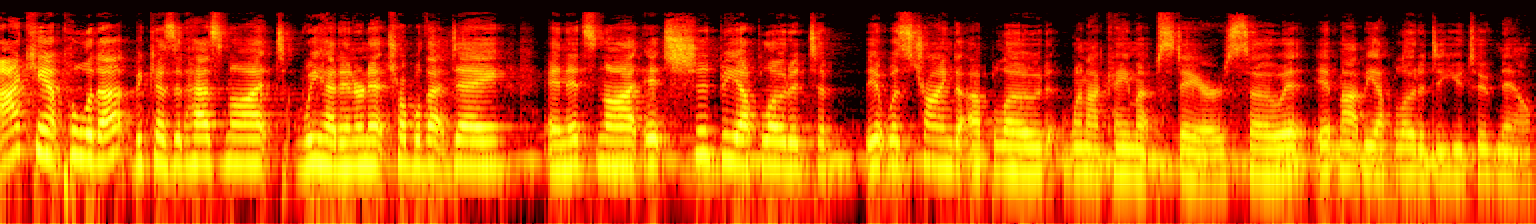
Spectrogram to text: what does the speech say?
I can't pull it up because it has not, we had internet trouble that day and it's not, it should be uploaded to, it was trying to upload when I came upstairs. So it, it might be uploaded to YouTube now.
